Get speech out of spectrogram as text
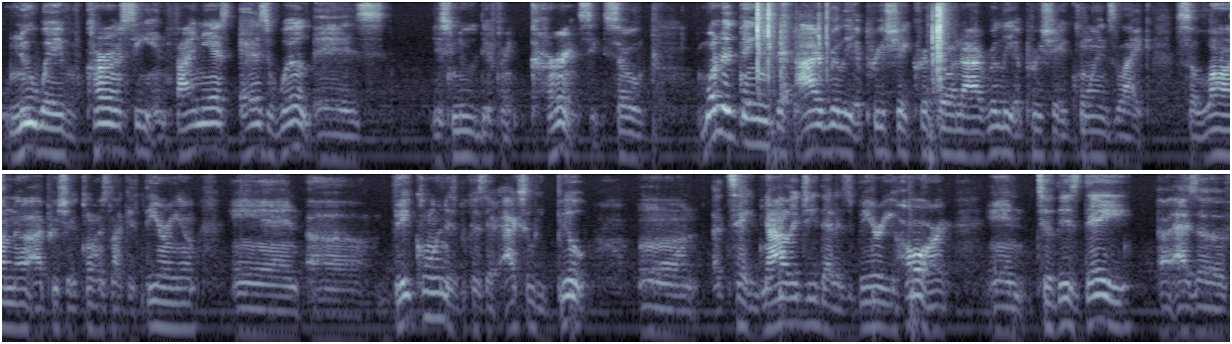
new wave of currency and finance as well as this new different currency. So one of the things that I really appreciate crypto and I really appreciate coins like Solana, I appreciate coins like Ethereum and uh, Bitcoin is because they're actually built on a technology that is very hard and to this day uh, as of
